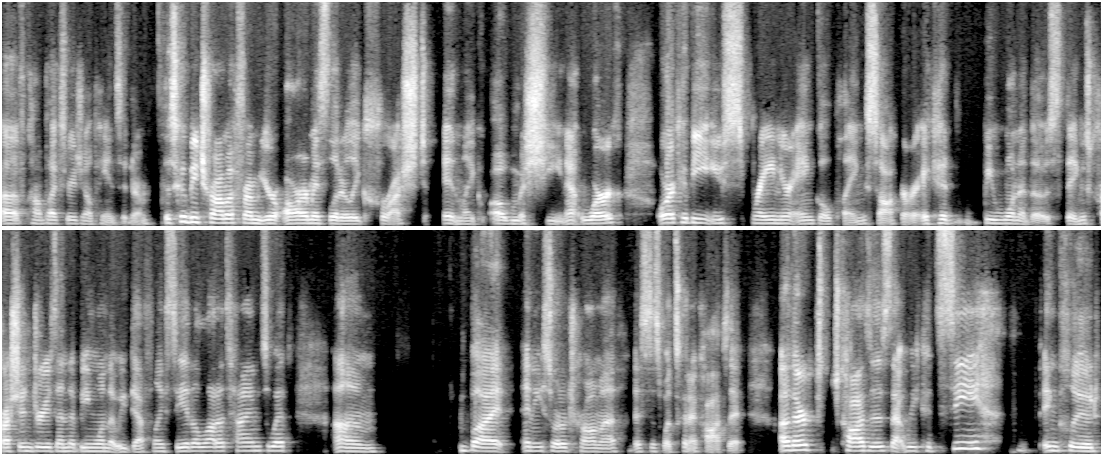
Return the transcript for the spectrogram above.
of complex regional pain syndrome. This could be trauma from your arm is literally crushed in like a machine at work, or it could be you sprain your ankle playing soccer. It could be one of those things. Crush injuries end up being one that we definitely see it a lot of times with. Um, but any sort of trauma, this is what's going to cause it. Other causes that we could see include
